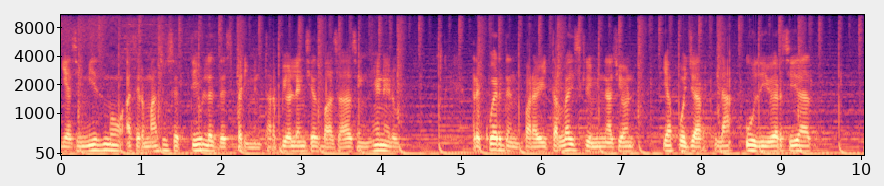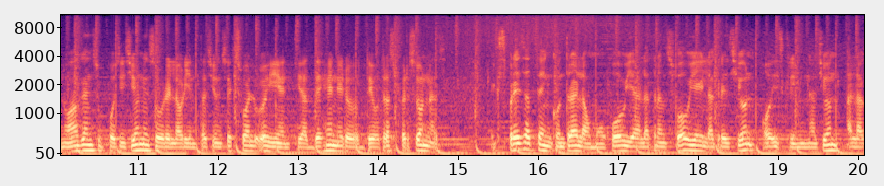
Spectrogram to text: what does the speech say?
y asimismo a ser más susceptibles de experimentar violencias basadas en género. Recuerden, para evitar la discriminación y apoyar la udiversidad, no hagan suposiciones sobre la orientación sexual o identidad de género de otras personas. Exprésate en contra de la homofobia, la transfobia y la agresión o discriminación a la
